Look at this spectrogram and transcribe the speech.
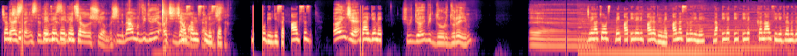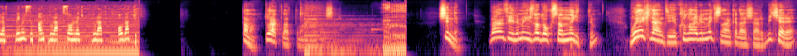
Çalıştı. Gerçekten istediğimiz gibi çalışıyor mu? Şimdi ben bu videoyu açacağım arkadaşlar. Bu bilgisayar. Önce şu videoyu bir durdurayım. Ee, Creator. Ben a- ileri ara düğme. Ana sınır imi. Da ile il ile. Kanal filigranı graf. Banners'ın an durak. Sonraki durak. Odak. Tamam duraklattım arkadaşlar. Şimdi ben filmin %90'ına gittim. Bu eklentiyi kullanabilmek için arkadaşlar bir kere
